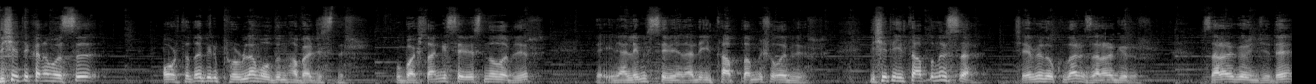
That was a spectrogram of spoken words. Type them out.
Diş eti kanaması ortada bir problem olduğunun habercisidir. Bu başlangıç seviyesinde olabilir ve ilerlemiş seviyelerde iltihaplanmış olabilir. Diş eti iltihaplanırsa çevre dokular zarar görür. Zarar görünce de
